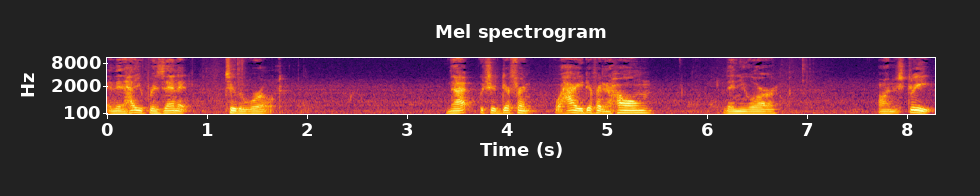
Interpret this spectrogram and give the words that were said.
and then how you present it to the world. Not what you're different, how you're different at home than you are on the street.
